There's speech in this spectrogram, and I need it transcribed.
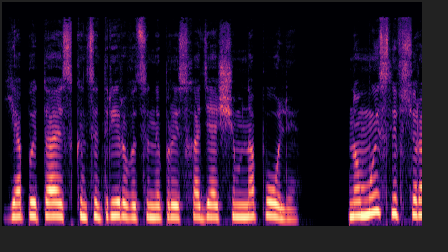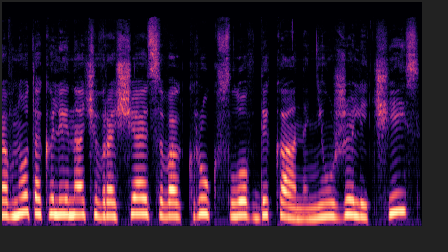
Я пытаюсь сконцентрироваться на происходящем на поле. Но мысли все равно так или иначе вращаются вокруг слов декана. Неужели Чейз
